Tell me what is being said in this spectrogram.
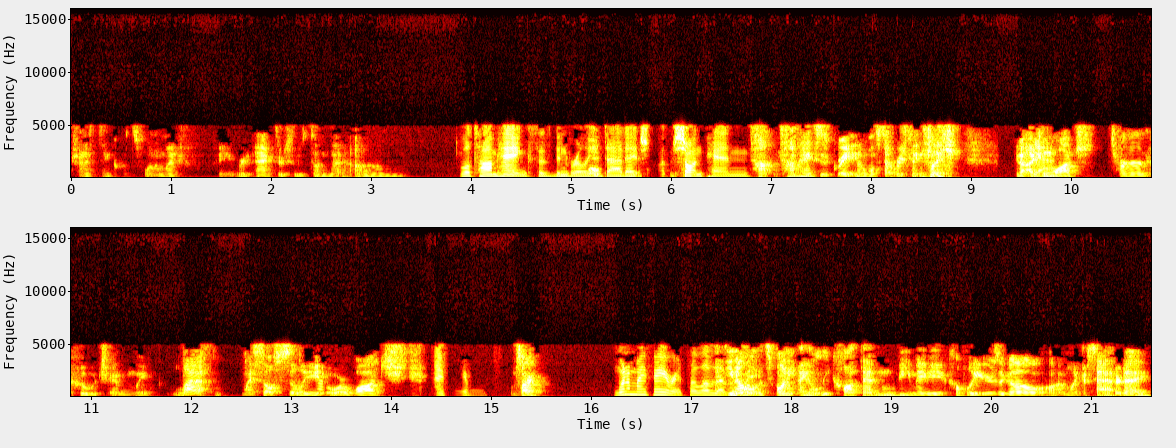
trying to think, what's one of my favorite actors who's done that? Um, Well, Tom Hanks has been brilliant Oh. at it. Sean Penn. Tom, Tom Hanks is great in almost everything. Like, you know, I can watch Turner and Hooch and like laugh myself silly, or watch. My favorite. I'm sorry. One of my favorites. I love that movie. You know, it's funny. I only caught that movie maybe a couple of years ago on like a Saturday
